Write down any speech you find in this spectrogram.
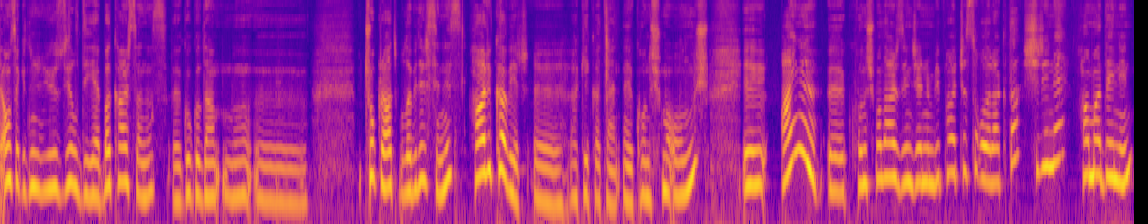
ve 18. yüzyıl diye bakarsanız e, Google'dan e, çok rahat bulabilirsiniz. Harika bir e, hakikaten e, konuşma olmuş. E, aynı e, konuşmalar zincirinin bir parçası olarak da Şirine Hamade'nin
